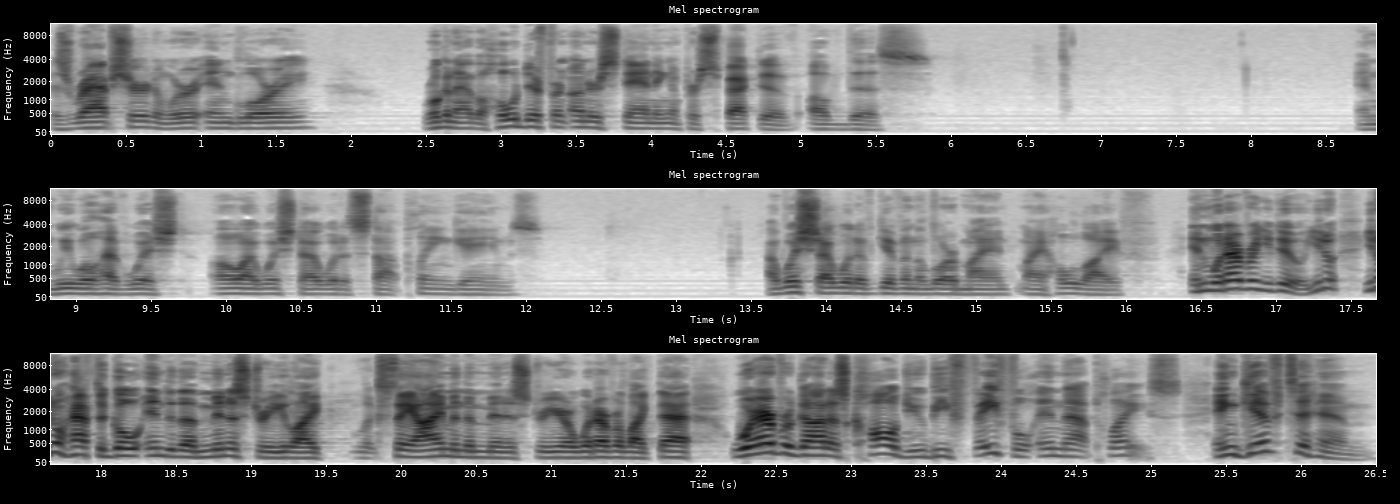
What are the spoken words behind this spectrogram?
is raptured and we're in glory, we're going to have a whole different understanding and perspective of this and we will have wished, oh, I wished I would have stopped playing games. I wish I would have given the Lord my, my whole life. In whatever you do, you don't, you don't have to go into the ministry like, like, say, I'm in the ministry or whatever like that. Wherever God has called you, be faithful in that place and give to Him.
